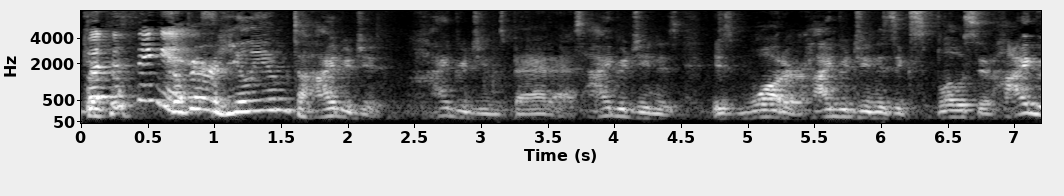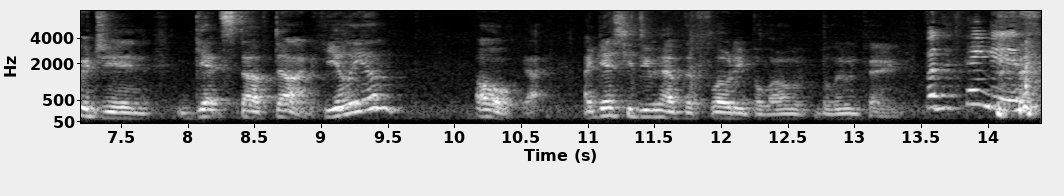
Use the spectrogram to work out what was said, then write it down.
But Compa- the thing is- compare helium to hydrogen. Hydrogen's badass. Hydrogen is is water. Hydrogen is explosive. Hydrogen gets stuff done. Helium? Oh, I guess you do have the floaty balloon balloon thing. But the thing is,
